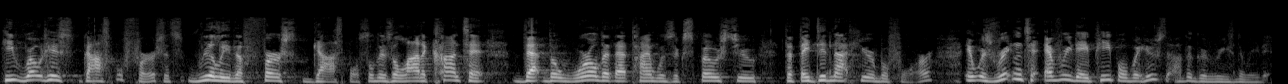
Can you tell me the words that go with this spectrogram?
he wrote his gospel first. It's really the first gospel. So there's a lot of content that the world at that time was exposed to that they did not hear before. It was written to everyday people, but here's the other good reason to read it.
